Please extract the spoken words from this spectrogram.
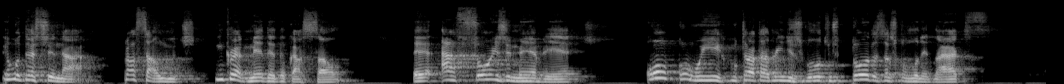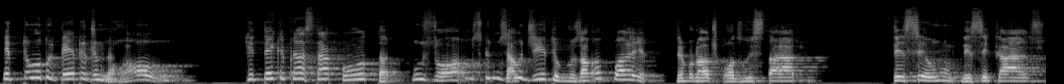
eu vou destinar para a saúde, incremento da educação, é, ações de meio ambiente, concluir o tratamento de esgoto de todas as comunidades. E tudo dentro de um rol que tem que prestar conta os órgãos que nos auditam, que nos acompanham. Tribunal de Contas do Estado, TCU, nesse caso,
